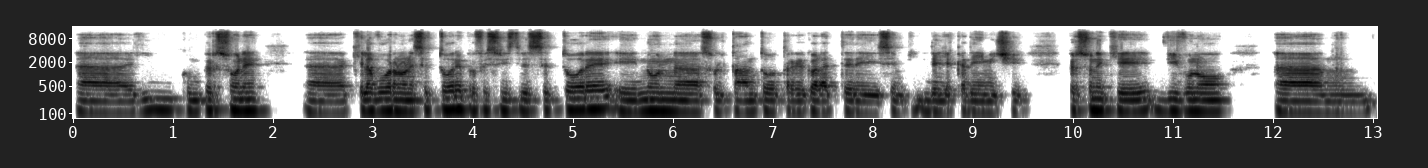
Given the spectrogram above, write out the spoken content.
eh, con persone eh, che lavorano nel settore, professionisti del settore e non soltanto, tra virgolette, dei, degli accademici, persone che vivono ehm,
